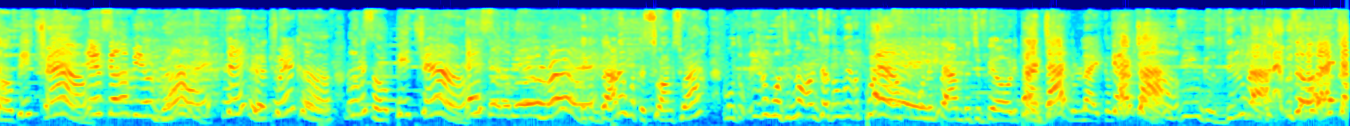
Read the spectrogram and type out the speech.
Soapy Tram It's gonna be alright 다 촤촤 모두 이루어진 너의 작은 little plan 오늘 밤도 저 별이 반짝 놀랄 것 깜짝 친구들아 웃어 활짝!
